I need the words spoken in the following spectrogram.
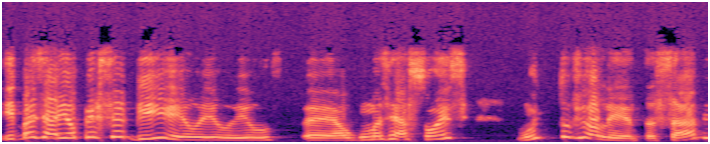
E, mas aí eu percebi eu, eu, eu é, algumas reações muito violentas, sabe?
